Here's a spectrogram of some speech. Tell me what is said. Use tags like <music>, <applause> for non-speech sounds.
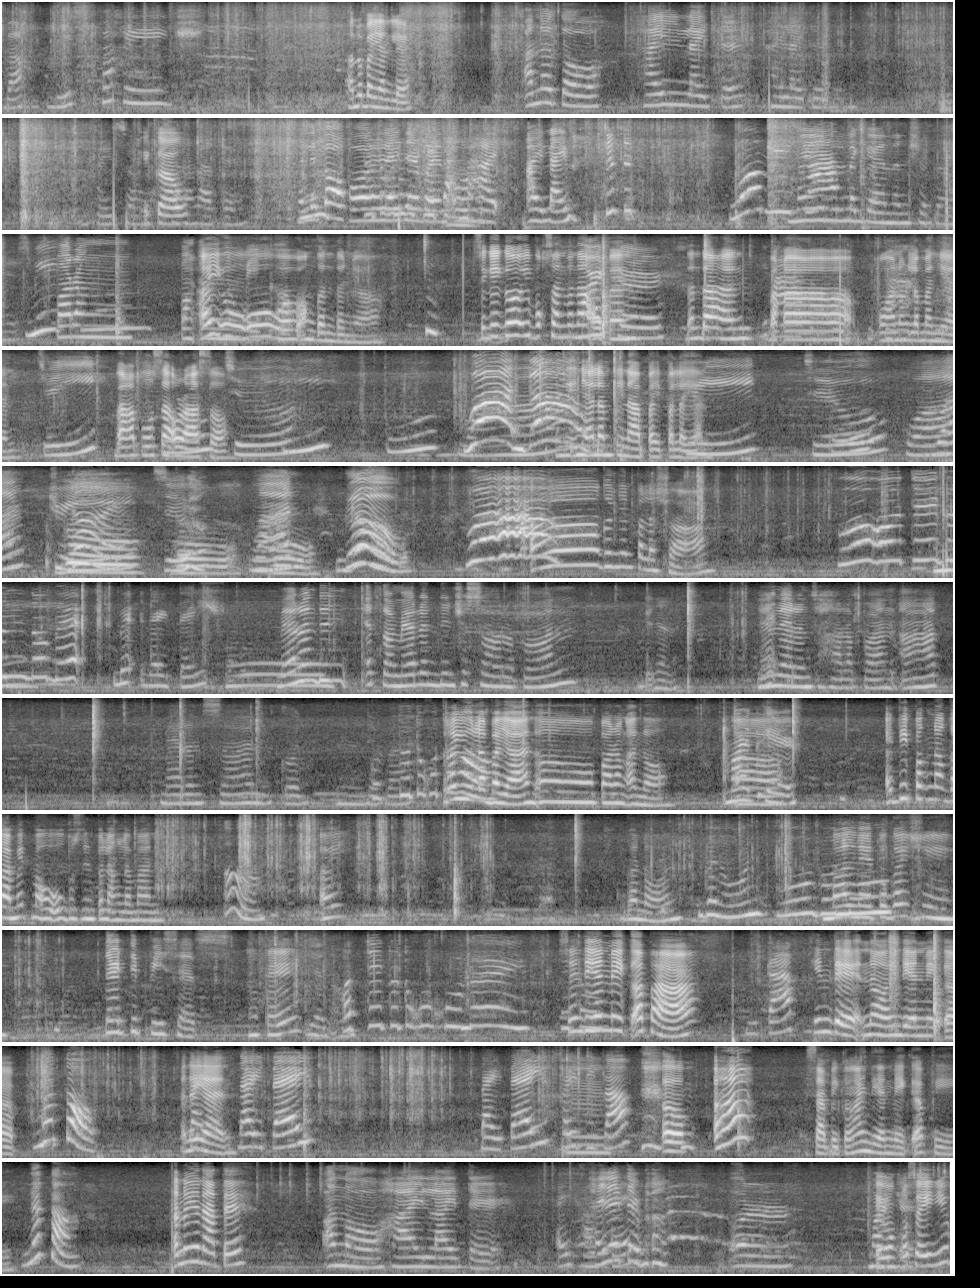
back this package. Ano ba yan, Le? Ano to? Highlighter. Highlighter din. Okay, so. Ikaw? natin. Nalito ako. Highlighter ba yun? O hi- eyeliner? <laughs> May lalagyanan siya, guys. Parang pang Ay, ano, oo, makeup. wow, ang ganda niya. Sige, go, ibuksan mo na, open. Marker. Dandahan, baka kung anong laman yan. Three. Baka pusa or aso. Two. Two. One. Go! Hindi niya alam tinapay pala yan. Three. Two. One. Three. Go! Two. Go! one. Go! Wow! Ah, ganyan pala siya. Oo, ate, ganda, be. Be, latay. So, Meron din, eto, meron din siya sa harapan. Ganyan. Yan, meron sa harapan at meron sa likod. Mm, diba? Crayola ba yan? O parang ano? Marker. Ay, di pag nagamit, mauubos din pala ang laman. oh. Ay. Ganon. Ganon. Oh, Mahal na ito, guys, eh. 30 pieces. Okay? Yan, oh. Ate, ito ko kulay. So, hindi yan makeup, ha? Makeup? Hindi. No, hindi yan makeup. Ano to? Ano yan? Laytay? Kay Mm. tita? Oh, ah? Sabi ko nga, hindi yan makeup, eh. Ano to? Ano yan, ate? Ano, highlighter. Ay, highlighter ba? Or Ewan ko sa inyo.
